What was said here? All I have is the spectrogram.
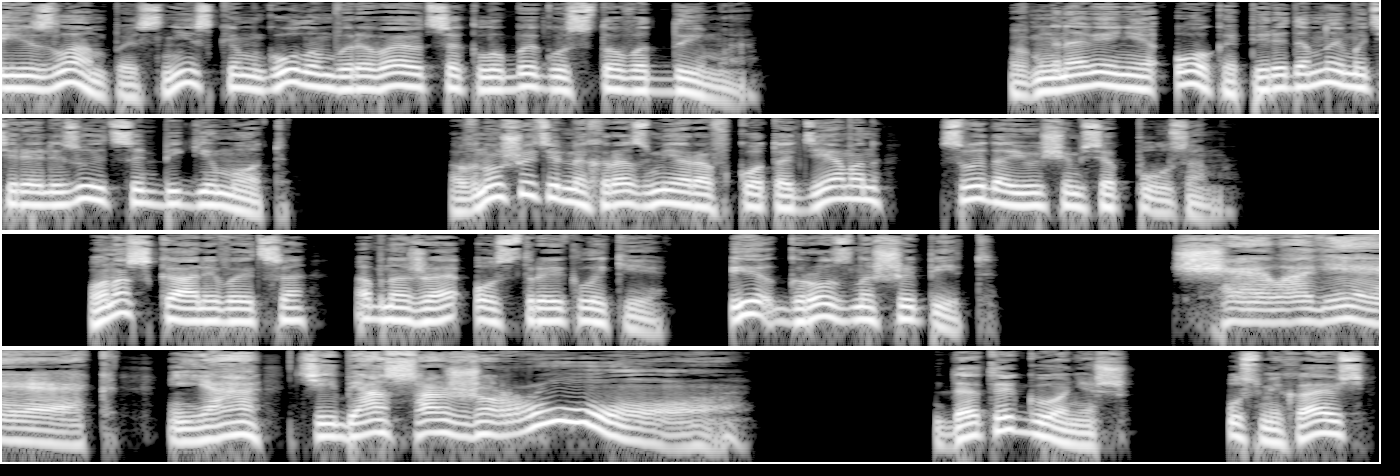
и из лампы с низким гулом вырываются клубы густого дыма. В мгновение ока передо мной материализуется бегемот, внушительных размеров кота-демон с выдающимся пузом. Он оскаливается, обнажая острые клыки, и грозно шипит. «Человек, я тебя сожру!» «Да ты гонишь!» Усмехаюсь,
